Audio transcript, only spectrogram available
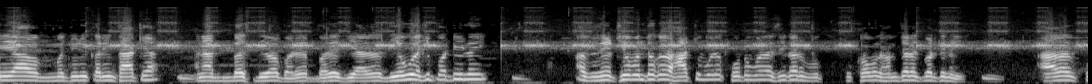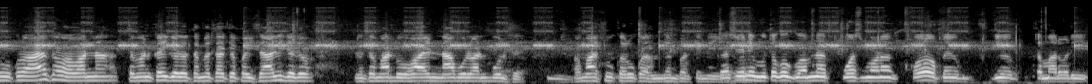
એ આ મજૂરી કરીને થાક્યા અને આ બસ દેવા ભરે ભરે ગયા. દેવું હજી પટ્યું નહીં. આ શેઠીઓ મને તો કે સાચું બોલે ખોટું બોલે શીખર ખબર સમજણ જ પડતી નહીં. આ છોકરો આવ્યો તો હવાના તમને કહી ગયો? તમે તાર કે પૈસા આલી જજો ને તમારા ડોહા આવીને ના બોલવાનું બોલશે. અમારે શું કરવું કોઈ સમજણ પડતી નહીં. કશું નહીં હું તો કોઈ ગામના પોસ માણસ કહો જે તમારે વળી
